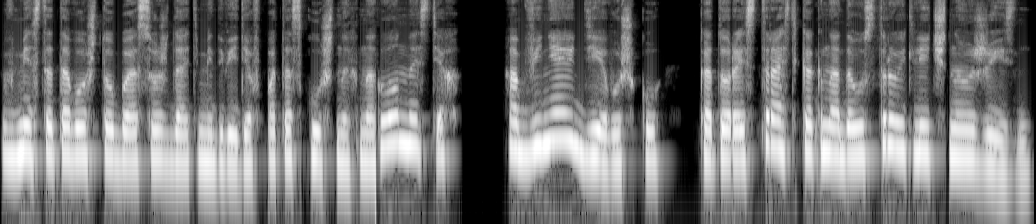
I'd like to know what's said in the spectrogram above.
Вместо того, чтобы осуждать медведя в потаскушных наклонностях, обвиняют девушку, которой страсть как надо устроить личную жизнь.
